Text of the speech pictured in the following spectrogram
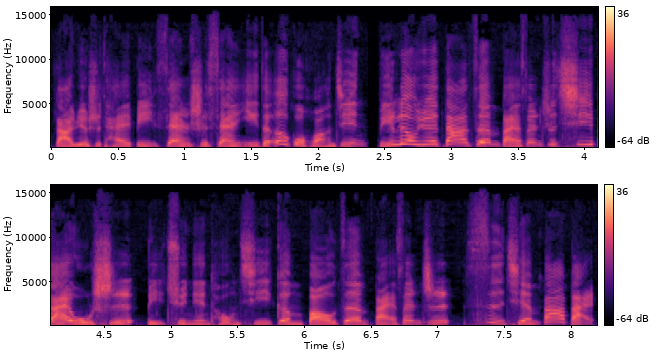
大约是台币三十三亿的俄国黄金，比六月大增百分之七百五十，比去年同期更暴增百分之四千八百。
